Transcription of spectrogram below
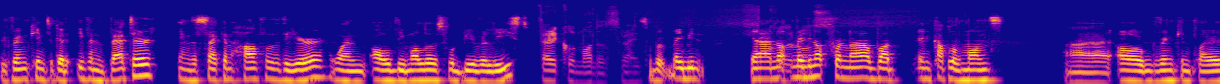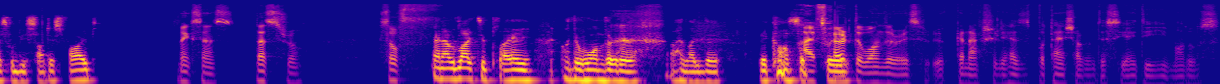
Grymkin to get even better in the second half of the year when all the models would be released. Very cool models, right? So, but maybe, yeah, Cool not maybe not for now, but in a couple of months, uh, all Grymkin players would be satisfied. Makes sense. That's true. So, f- And I would like to play with the Wanderer. I like the the concept. I've too. heard the Wanderer is, can actually has potential with the CID models.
